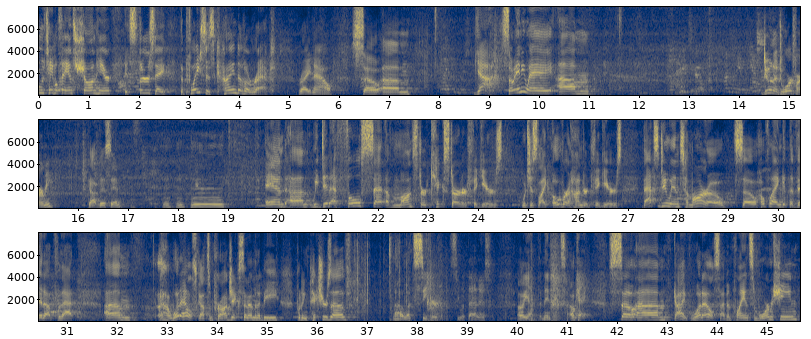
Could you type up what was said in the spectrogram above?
Blue Table fans, Shawn here. It's Thursday. The place is kind of a wreck right now. So, um, yeah. So anyway, um, doing a dwarf army. Got this in. And um, we did a full set of monster Kickstarter figures, which is like over a hundred figures. That's due in tomorrow, so hopefully I can get the vid up for that. Um, what else? Got some projects that I'm going to be putting pictures of. Uh, let's see here. Let's see what that is. Oh yeah, the minions. Okay. So, um, Guy, what else? I've been playing some War Machine.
